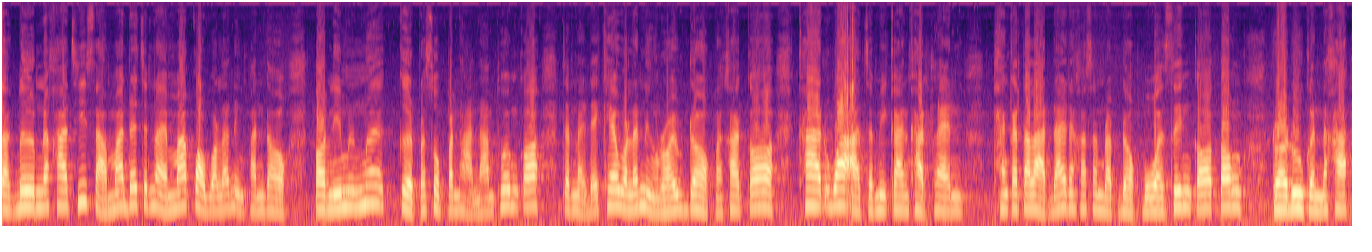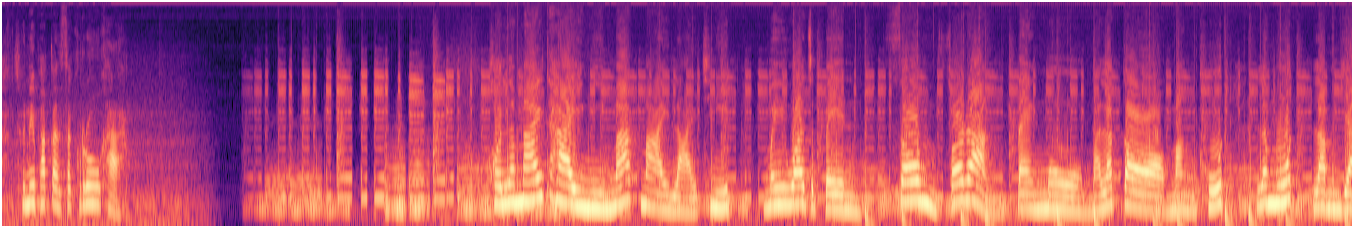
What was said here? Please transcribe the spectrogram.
จากเดิมนะคะที่สามารถได้จำหน่ายมากกว่าวันละ 1,000 ดอก ตอนนี้เมื่อเกิดประสบปัญหาน้ำท่วมก็จำหน่ายได้แค่วันละ 100 ดอกนะคะ ก็คาดว่าอาจจะมีการขาดแคลนทางการตลาดได้นะคะสำหรับดอกบัว ซึ่งก็ต้องรอดูกันนะคะ ช่วงนี้พักกันสักครู่ค่ะ ผลไม้ไทยมีมากมายหลายชนิด ไม่ว่าจะเป็น ส้ม ฝรั่ง แตงโม มะละกอ มังคุด ละมุด ลำไย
